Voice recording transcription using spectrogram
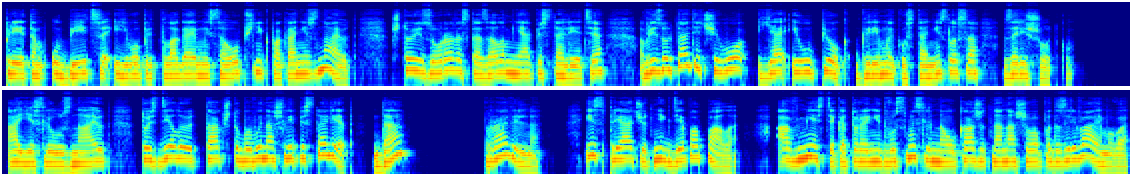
При этом убийца и его предполагаемый сообщник пока не знают, что Изора рассказала мне о пистолете, в результате чего я и упек Горемыку Станисласа за решетку. А если узнают, то сделают так, чтобы вы нашли пистолет, да? Правильно. И спрячут нигде попало, а в месте, которое недвусмысленно укажет на нашего подозреваемого,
